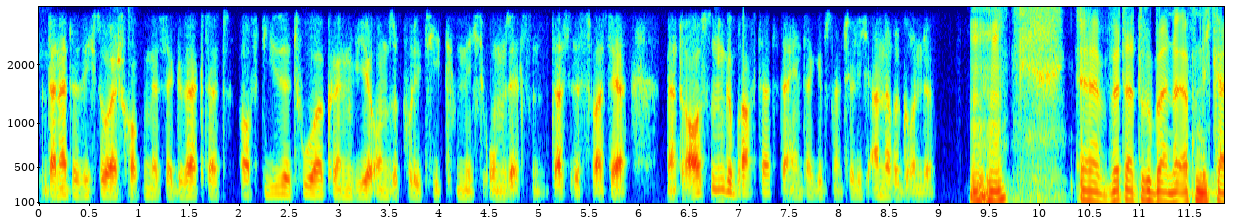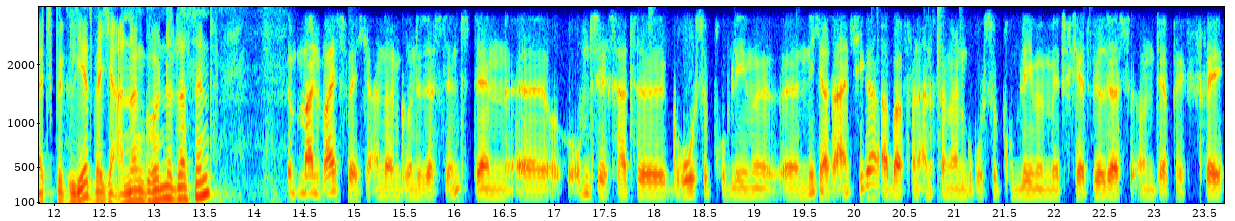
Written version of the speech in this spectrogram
Und dann hat er sich so erschrocken, dass er gesagt hat, auf diese Tour können wir unsere Politik nicht umsetzen. Das ist, was er nach draußen gebracht hat. Dahinter gibt es natürlich andere Gründe. Mhm. Äh, wird darüber in der Öffentlichkeit spekuliert, welche anderen Gründe das sind? Man weiß, welche anderen Gründe das sind, denn äh, Umsicht hatte große Probleme, äh, nicht als einziger, aber von Anfang an große Probleme mit Gerd Wilders und der PVV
